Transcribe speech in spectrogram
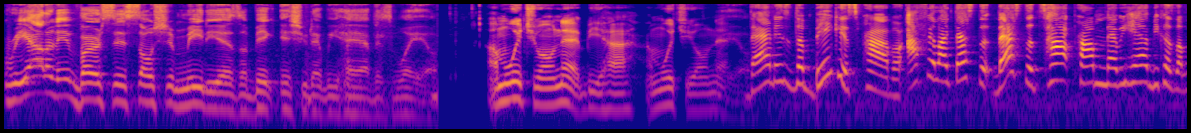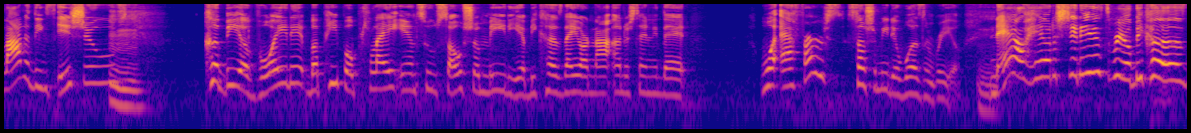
reality versus social media is a big issue that we have as well. I'm with you on that, B High. I'm with you on that. That is the biggest problem. I feel like that's the that's the top problem that we have because a lot of these issues could be avoided, but people play into social media because they are not understanding that. Well, at first, social media wasn't real. Now, hell, the shit is real because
